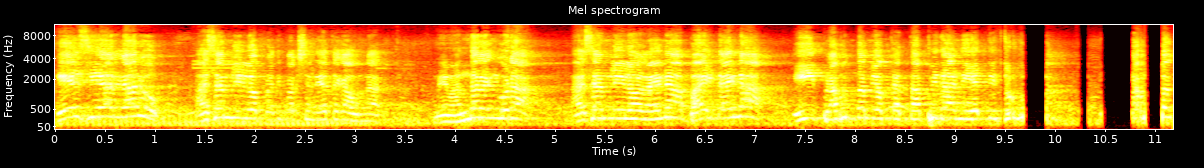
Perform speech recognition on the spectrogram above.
కేసీఆర్ గారు అసెంబ్లీలో ప్రతిపక్ష నేతగా ఉన్నారు. మేమందరం కూడా అసెంబ్లీలోనైనా బయటైనా ఈ ప్రభుత్వం యొక్క తప్పిదాన్ని ఎత్తి చూపు ప్రభుత్వం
